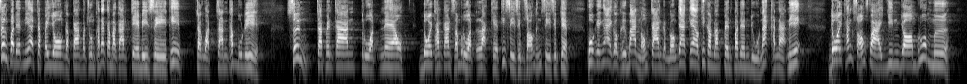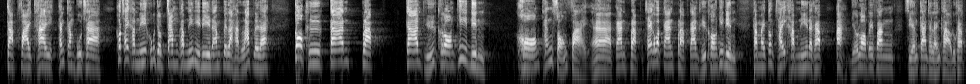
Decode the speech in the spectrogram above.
ซึ่งประเด็นนี้จะไปโยงกับการประชุมคณะกรรมการ JBC ที่จังหวัดจันทบุรี ซึ่งจะเป็นการตรวจแนว โดยทำการสำรวจหลักเขตที่ 42 ถึง 47 พูดง่ายๆ ก็คือบ้านหนองจานกับหนองย่าแก้วที่กำลังเป็นประเด็นอยู่ณขณะนี้ โดยทั้งสองฝ่ายยินยอมร่วมมือกับฝ่ายไทยทั้งกัมพูชา เขาใช้คำนี้ คุณผู้ชมจำคำนี้ดีๆนะมันเป็นรหัสลับเลยนะ ก็คือการปรับการถือครองที่ดินของทั้งสองฝ่ายอ่าการปรับใช้คำว่าการปรับการถือครองที่ดินทำไมต้องใช้คำนี้นะครับ อะเดี๋ยวลองไปฟังเสียงการแถลงข่าวดูครับ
